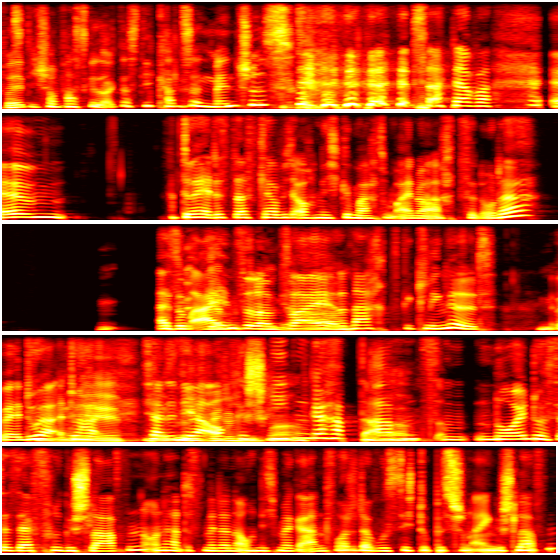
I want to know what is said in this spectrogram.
So hätte ich schon fast gesagt, dass die Katze ein Mensch ist. nein, aber ähm, du hättest das, glaube ich, auch nicht gemacht um 1.18 Uhr, oder? Also um ja, eins oder um zwei ja. nachts geklingelt. Du, nee, du, ich hatte dir ja auch geschrieben gehabt ja. abends um neun. Du hast ja sehr früh geschlafen und hattest mir dann auch nicht mehr geantwortet. Da wusste ich, du bist schon eingeschlafen.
